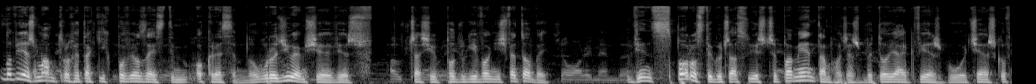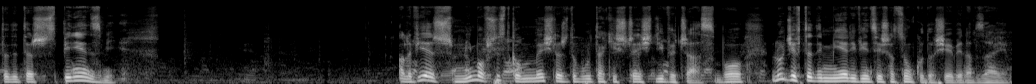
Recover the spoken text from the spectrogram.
No wiesz, mam trochę takich powiązań z tym okresem. No urodziłem się, wiesz, w czasie po II wojnie światowej. Więc sporo z tego czasu jeszcze pamiętam, chociażby to, jak wiesz, było ciężko wtedy też z pieniędzmi. Ale wiesz, mimo wszystko myślę, że to był taki szczęśliwy czas, bo ludzie wtedy mieli więcej szacunku do siebie nawzajem.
